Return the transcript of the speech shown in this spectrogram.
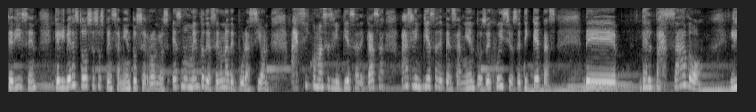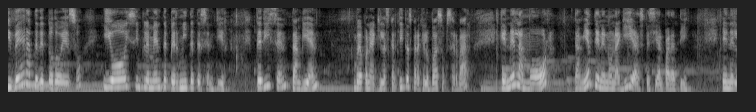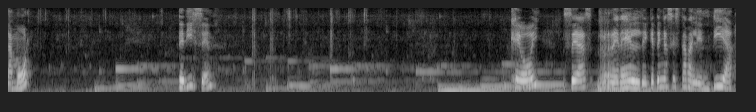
te dicen que liberes todos esos pensamientos erróneos. Es momento de hacer una depuración. Así como haces limpieza de casa, haz limpieza de pensamientos, de juicios, de etiquetas, de del pasado. Libérate de todo eso y hoy simplemente permítete sentir. Te dicen también, voy a poner aquí las cartitas para que lo puedas observar, que en el amor también tienen una guía especial para ti. En el amor te dicen que hoy seas rebelde, que tengas esta valentía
